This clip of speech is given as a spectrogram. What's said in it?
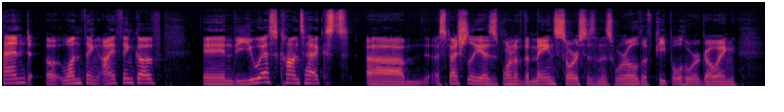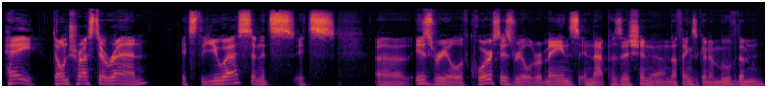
And uh, one thing I think of in the U.S. context, um, especially as one of the main sources in this world of people who are going, "Hey, don't trust Iran." It's the U.S. and it's it's uh, Israel, of course. Israel remains in that position. Yeah. Nothing's going to move them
